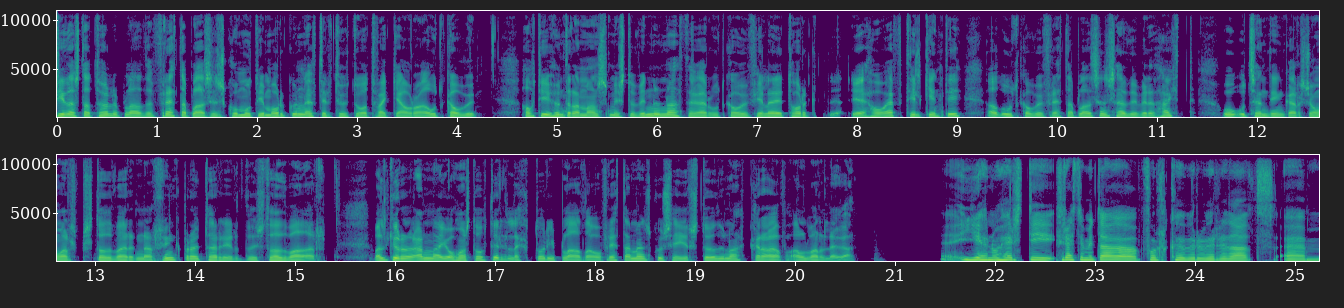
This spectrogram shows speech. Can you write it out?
Síðasta tölublað frettablaðsins kom út í morgun eftir 22 ára útgáfu. Hátt í 100 manns mistu vinnuna þegar útgáfu félagi Torg EHF tilkynnti að útgáfu frettablaðsins hefði verið hægt og útsendingar sjónvarpstöðvarinnar ringbrautar eruðu stöðvaðar. Valgjörur Anna Jóhannsdóttir, lektor í blada og frettamennsku, segir stöðuna graf alvarlega. Ég hef nú heyrt í frettum í dag að fólk hefur verið að um,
